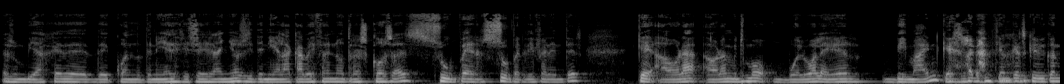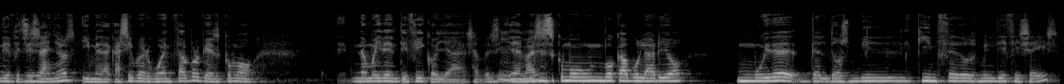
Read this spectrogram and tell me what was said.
Es un viaje de, de cuando tenía 16 años y tenía la cabeza en otras cosas súper, súper diferentes. Que ahora, ahora mismo vuelvo a leer Be Mine, que es la canción que escribí con 16 años, y me da casi vergüenza porque es como. No me identifico ya, ¿sabes? Y además es como un vocabulario muy de, del 2015-2016.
